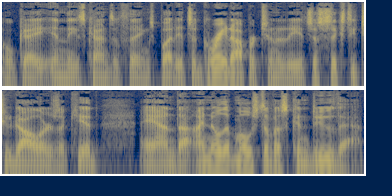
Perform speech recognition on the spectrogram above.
okay, in these kinds of things. But it's a great opportunity. It's just $62 a kid. And uh, I know that most of us can do that.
